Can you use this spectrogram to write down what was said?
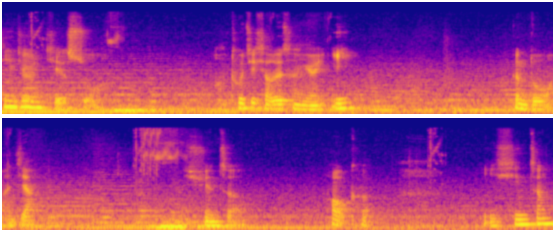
新任解锁。啊突击小队成员一。更多玩家选择浩克，已新增。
